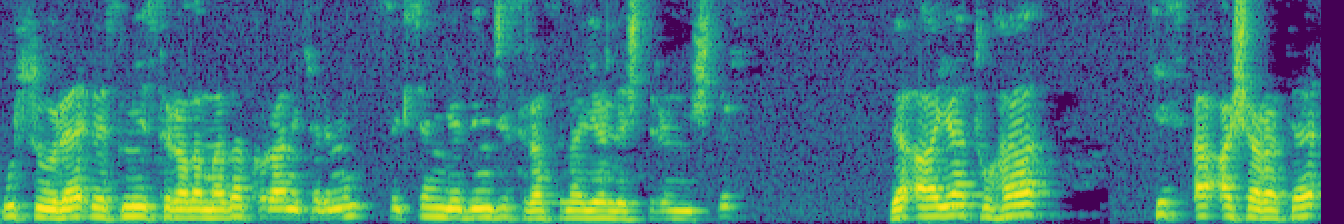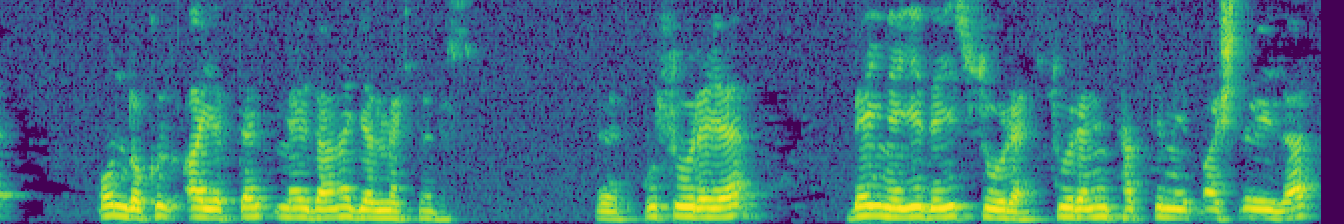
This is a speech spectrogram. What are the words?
bu sure resmi sıralamada Kur'an-ı Kerim'in 87. sırasına yerleştirilmiştir. Ve ayatuha tis'a aşarate 19 ayetten meydana gelmektedir. Evet, bu sureye Beyne Yedeyiz Sure, surenin takdimi başlığıyla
